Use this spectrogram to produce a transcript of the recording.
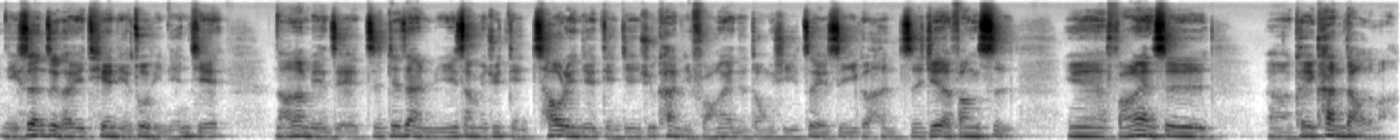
你甚至可以贴你的作品连接，然后让别人直接直接在履历上面去点超连接点进去看你 front end 的东西，这也是一个很直接的方式，因为 front end 是。呃，可以看到的嘛。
